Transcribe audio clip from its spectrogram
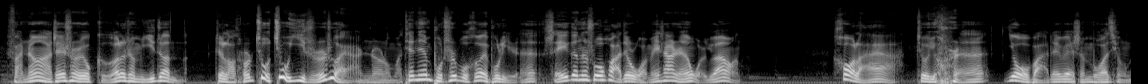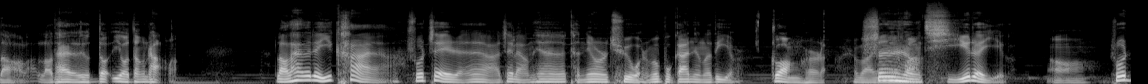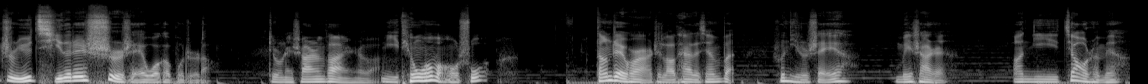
反正啊，这事儿又隔了这么一阵子，这老头儿就就一直这样，你知道吗？天天不吃不喝也不理人，谁跟他说话就是我没杀人，我是冤枉的。后来啊，就有人又把这位神婆请到了，老太太就登又登场了。老太太这一看啊，说这人啊，这两天肯定是去过什么不干净的地方，撞上了是吧？身上骑着一个。哦，说至于骑的这是谁，我可不知道。就是那杀人犯是吧？你听我往后说。当这块儿，这老太太先问说：“你是谁呀？没杀人啊？你叫什么呀？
